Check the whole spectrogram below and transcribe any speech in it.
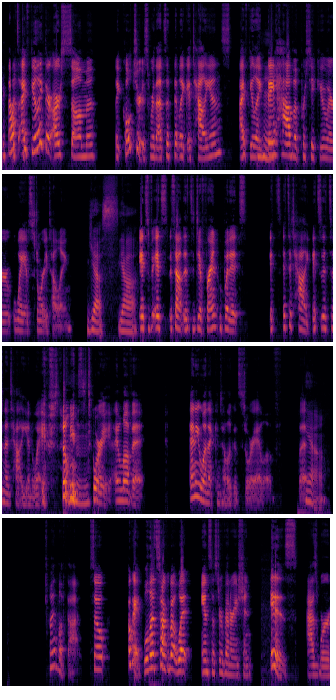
That's I feel like there are some like cultures where that's a bit like Italians. I feel like mm-hmm. they have a particular way of storytelling. Yes, yeah. It's it's it's not it's different, but it's it's it's Italian. It's it's an Italian way of telling mm-hmm. a story. I love it. Anyone that can tell a good story, I love. But yeah, I love that. So okay, well, let's talk about what ancestor veneration is as we're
